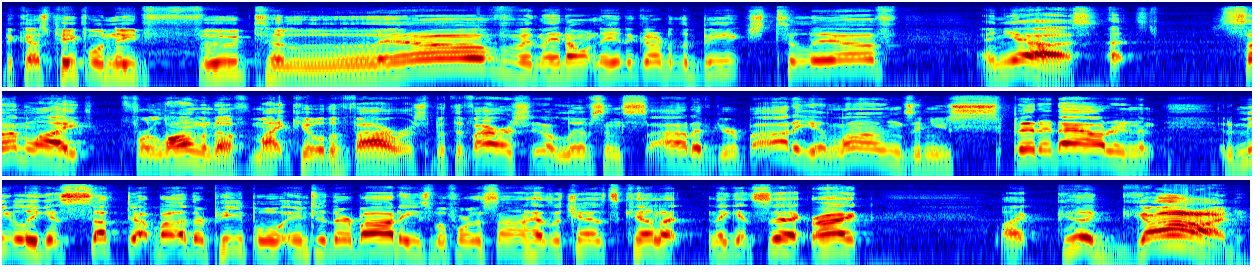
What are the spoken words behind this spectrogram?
Because people need food to live and they don't need to go to the beach to live. And yeah, uh, sunlight for long enough might kill the virus, but the virus, you know, lives inside of your body and lungs and you spit it out and it immediately gets sucked up by other people into their bodies before the sun has a chance to kill it and they get sick, right? Like, good god.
